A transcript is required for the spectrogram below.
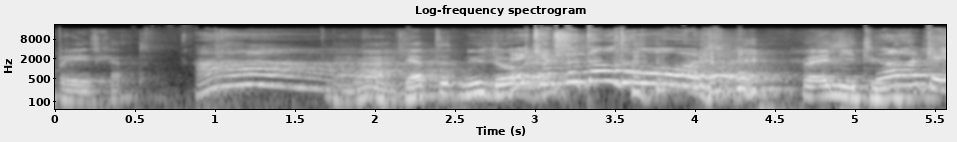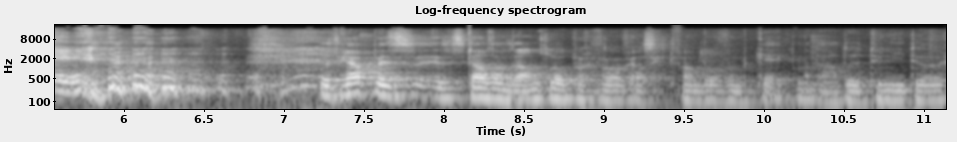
breed gaat. Ah. Ja, je hebt het nu door. Ik hè? heb het al door! Wij niet doen. Oké. De trap is, stelt een zandloper voor als je het van boven bekijkt, maar dat hadden we toen niet door.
